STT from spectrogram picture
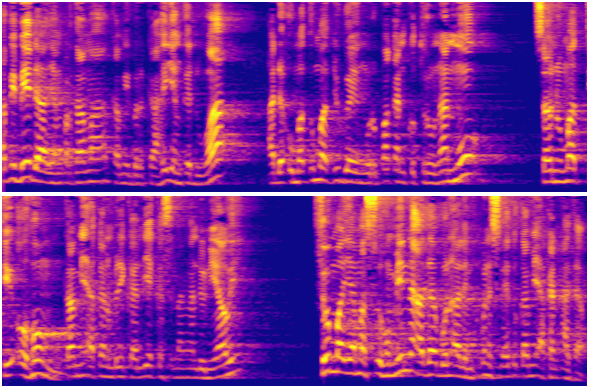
tapi beda. Yang pertama kami berkahi, yang kedua ada umat-umat juga yang merupakan keturunanmu sanumatihum. Kami akan berikan dia kesenangan duniawi. Tsumma yamassuhum minna adzabun alim. Kemudian setelah itu kami akan azab.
